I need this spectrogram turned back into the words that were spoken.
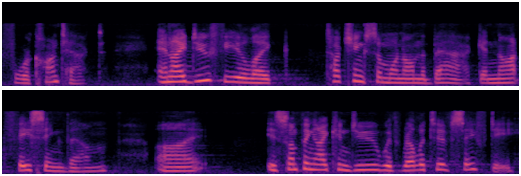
for contact. And I do feel like touching someone on the back and not facing them uh, is something I can do with relative safety.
